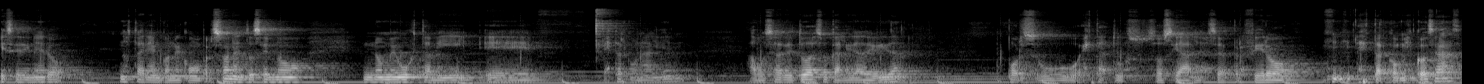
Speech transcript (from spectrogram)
ese, dinero, no estarían con él como persona. Entonces no, no me gusta a mí eh, estar con alguien, abusar de toda su calidad de vida por su estatus social. O sea, prefiero estar con mis cosas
